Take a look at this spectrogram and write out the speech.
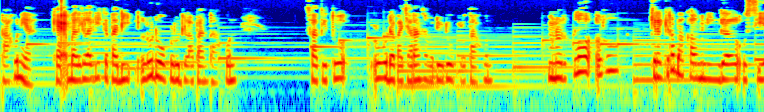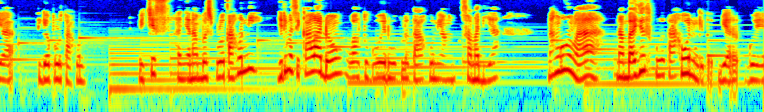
tahun ya, kayak balik lagi ke tadi, lu 28 tahun. Saat itu lu udah pacaran sama dia 20 tahun. Menurut lo, lu kira-kira bakal meninggal usia 30 tahun. Which is hanya nambah 10 tahun nih. Jadi masih kalah dong waktu gue 20 tahun yang sama dia. Nanggung lah, nambah aja 10 tahun gitu biar gue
